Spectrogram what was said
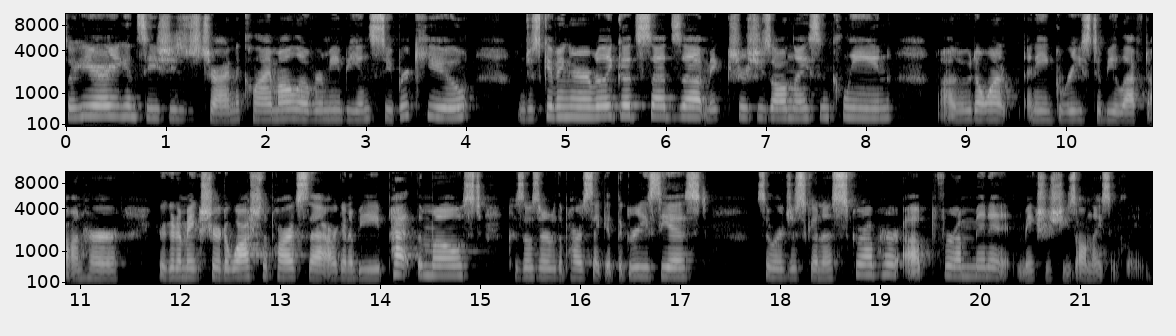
So here you can see she's just trying to climb all over me, being super cute. I'm just giving her a really good suds up, make sure she's all nice and clean. Uh, we don't want any grease to be left on her. You're going to make sure to wash the parts that are going to be pet the most because those are the parts that get the greasiest. So we're just going to scrub her up for a minute, make sure she's all nice and clean.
